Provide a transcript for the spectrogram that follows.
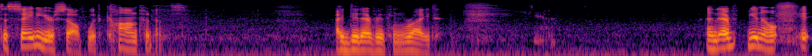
to say to yourself with confidence, "I did everything right." And ev- you know, it,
